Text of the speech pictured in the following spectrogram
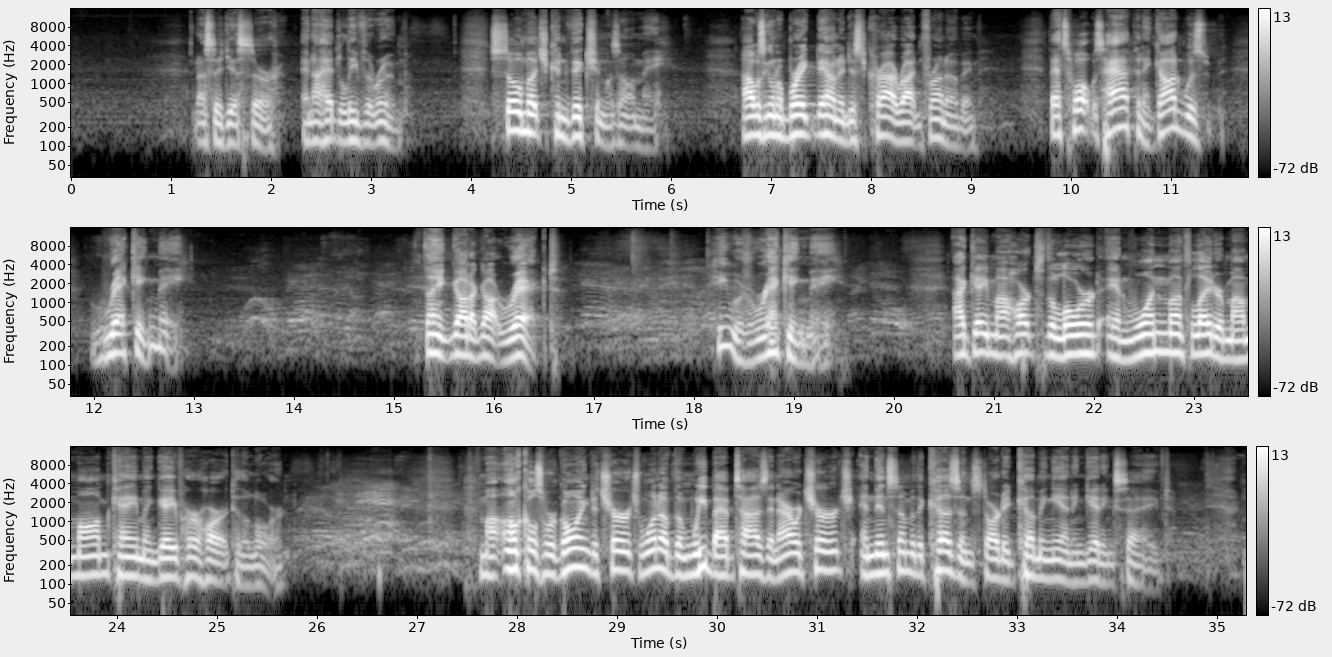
And I said, Yes, sir. And I had to leave the room so much conviction was on me. I was going to break down and just cry right in front of him. That's what was happening. God was wrecking me. Thank God I got wrecked. He was wrecking me. I gave my heart to the Lord, and one month later, my mom came and gave her heart to the Lord my uncles were going to church. One of them we baptized in our church, and then some of the cousins started coming in and getting saved.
